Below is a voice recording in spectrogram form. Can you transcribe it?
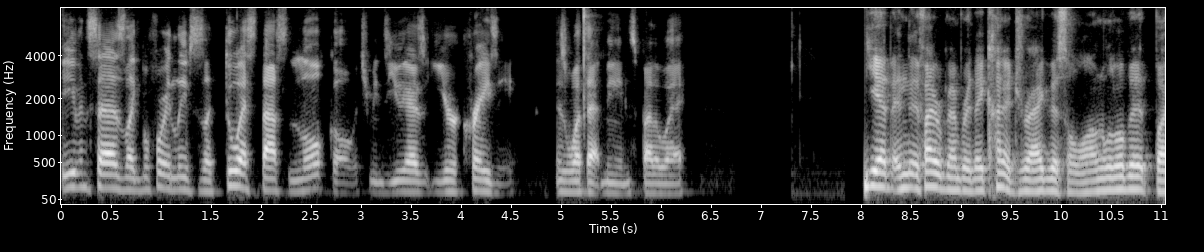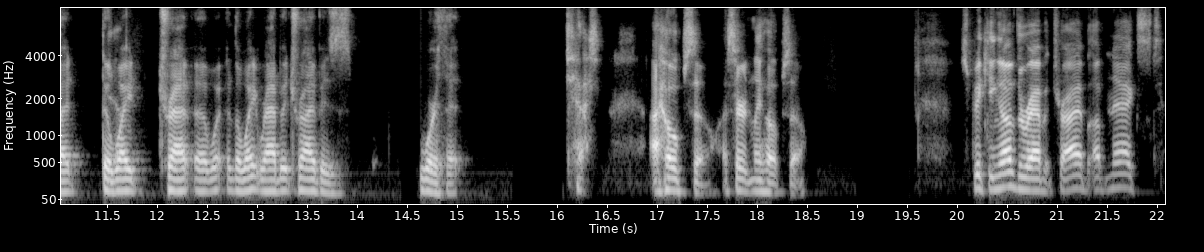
He even says, like, before he leaves, he's like, "Tu estás loco," which means you guys, you're crazy, is what that means, by the way. Yeah, and if I remember, they kind of drag this along a little bit, but the Yeah. white trap, uh, the white rabbit tribe is worth it. Yes, I hope so. I certainly hope so. Speaking of the Rabbit Tribe, up next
